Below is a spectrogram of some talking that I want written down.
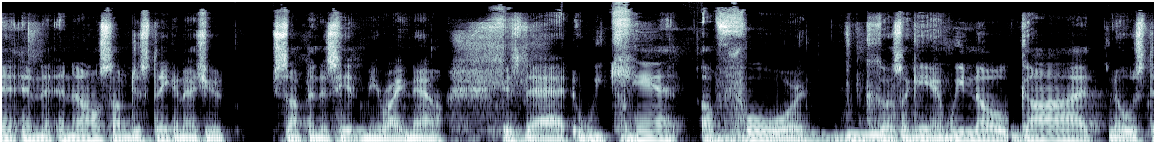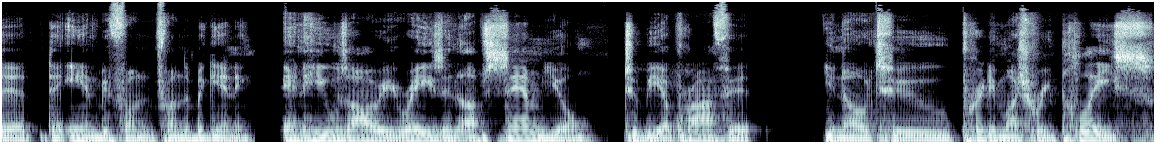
And, and and also, I'm just thinking as you something that's hitting me right now is that we can't afford because again, we know God knows the the end from from the beginning, and He was already raising up Samuel to be a prophet. You know, to pretty much replace,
